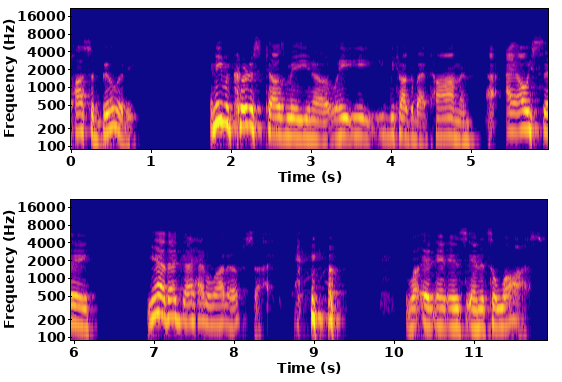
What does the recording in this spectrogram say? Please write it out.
possibility. And even Curtis tells me, you know, he, he, we talk about Tom, and I, I, always say, yeah, that guy had a lot of upside, and, and it's and it's a loss.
